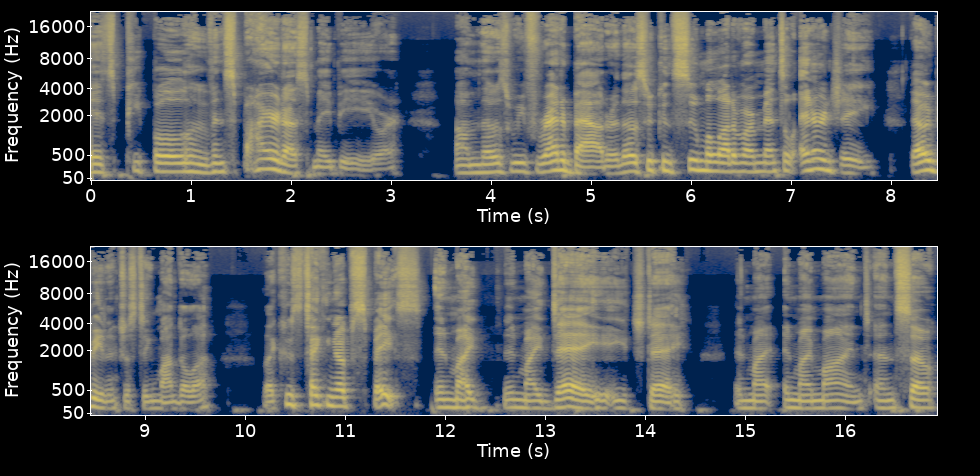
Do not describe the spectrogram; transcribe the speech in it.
it's people who've inspired us maybe or um, those we've read about or those who consume a lot of our mental energy. That would be an interesting mandala. Like who's taking up space in my in my day each day in my in my mind? And so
